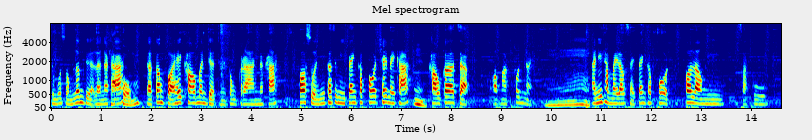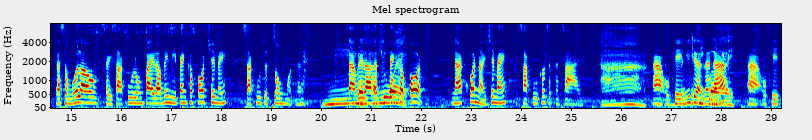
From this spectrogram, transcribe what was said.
ส่วนผสมเริ่มเดือดแล้วนะครัคะบผม แต่ต้องปล่อยให้เขามันเดือดถึงตรงกลางนะคะ เพราะส่วนนี้เขาจะมีแป้งข้าวโพดใช่ไหมคะอืม เขาก็จะออกมาข้นหน่อย อืมอันนี้ทำไมเราใส่แป้งข้าวโพด เพราะเรามีสาคูแต่สมมุติเราใส่สาคูลงไป เราไม่มีแป้งข้าวโพดใช่ไหมสาคูจะจมหมดเลย อืมแต่เวลาเรามีแป้งข้าวโพดดนะข้นหน่อยใช่ไหมสาคูเขาจะกระจายอ่าอ่าโอเคป็นี่เดือดทคแล้วนะเลย อ่าโอเคเท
